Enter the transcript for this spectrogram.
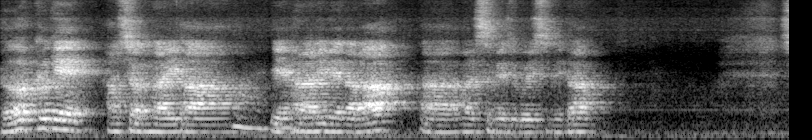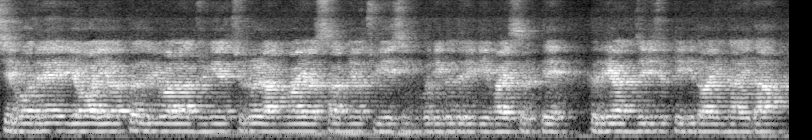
더 크게 하셨나이다. 예, 하나님의 나라 아, 말씀해주고 있습니다. 15절에 여호와여 그들이 환란 중에 주를 악마하여 싸며 주의 징벌이 그들에게 임하였을 때 그들이 간절히 주께 기도하였나이다.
